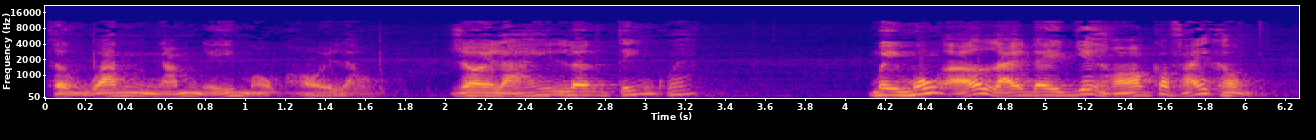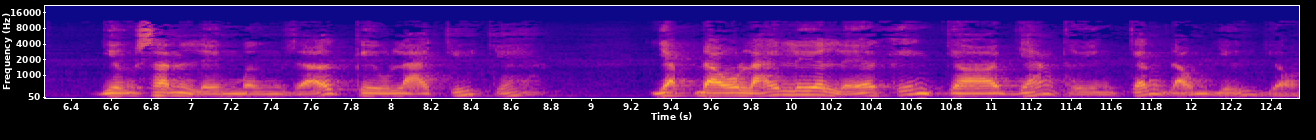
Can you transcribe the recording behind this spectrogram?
Thường quanh ngẫm nghĩ một hồi lâu, rồi lại lên tiếng quát. Mày muốn ở lại đây với họ có phải không? Dương Sanh liền mừng rỡ kêu la chứ ché. Dập đầu lại lia lịa khiến cho gián thuyền chấn động dữ dội.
